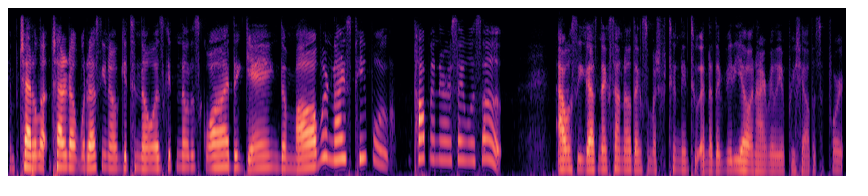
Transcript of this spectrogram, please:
and chat it up, chat it up with us. You know, get to know us, get to know the squad, the gang, the mob. We're nice people. Pop in there and say what's up. I will see you guys next time. No, thanks so much for tuning in to another video, and I really appreciate all the support.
